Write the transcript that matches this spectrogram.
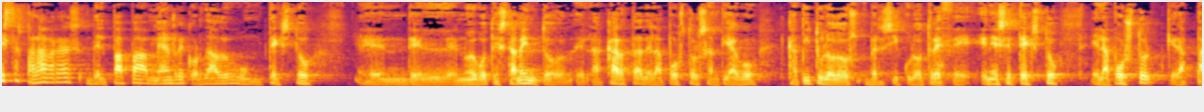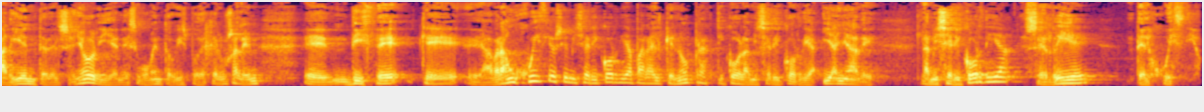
Estas palabras del Papa me han recordado un texto del Nuevo Testamento, de la carta del apóstol Santiago, capítulo 2, versículo 13. En ese texto, el apóstol, que era pariente del Señor y en ese momento obispo de Jerusalén, eh, dice que eh, habrá un juicio sin misericordia para el que no practicó la misericordia y añade, la misericordia se ríe del juicio.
